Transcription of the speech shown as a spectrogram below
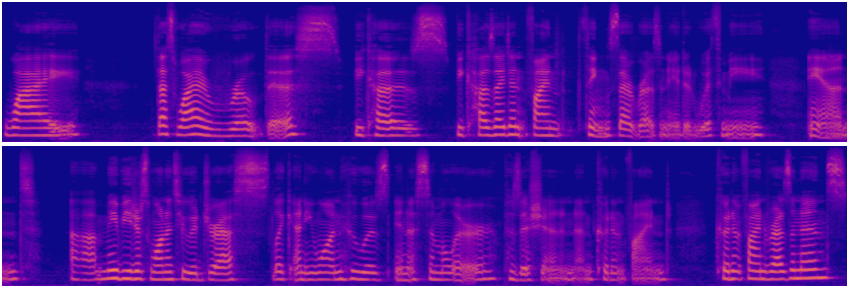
why that's why i wrote this because because i didn't find things that resonated with me and uh, maybe just wanted to address like anyone who was in a similar position and couldn't find couldn't find resonance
